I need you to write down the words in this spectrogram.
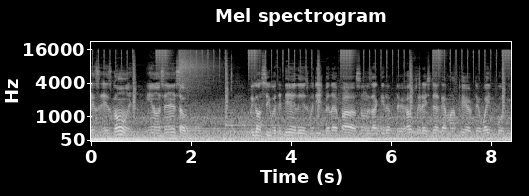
It's, it's going. You know what I'm saying? So we gonna see what the deal is with these Bel Air 5 as soon as I get up there. Hopefully they still got my pair up there waiting for me.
